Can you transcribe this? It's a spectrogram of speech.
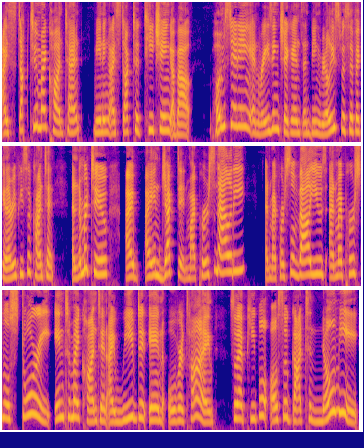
I stuck to my content, meaning I stuck to teaching about homesteading and raising chickens and being really specific in every piece of content. And number two, I, I injected my personality and my personal values and my personal story into my content. I weaved it in over time so that people also got to know me.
